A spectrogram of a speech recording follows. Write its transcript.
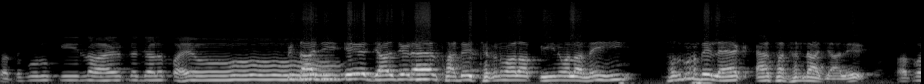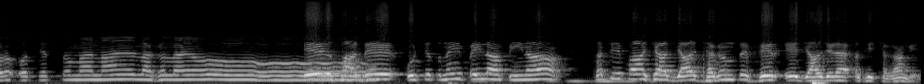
ਸਤਿਗੁਰੂ ਕੀ ਲਾਇਕ ਜਲ ਭਇਓ। ਪਿਤਾ ਜੀ ਇਹ ਜਲ ਜਿਹੜਾ ਹੈ ਸਾਡੇ ਛਕਣ ਵਾਲਾ ਪੀਣ ਵਾਲਾ ਨਹੀਂ। ਸਤਿਗੁਰਾਂ ਦੇ ਲਾਇਕ ਐਸਾ ਠੰਡਾ ਜਲ। ਹੈ ਅਪਰ ਉਚਿਤ ਮੈਂ ਨਾਏ ਲਖ ਲਿਓ। ਇਹ ਸਾਡੇ ਉਚਿਤ ਨਹੀਂ ਪਹਿਲਾਂ ਪੀਣਾ। ਸੱਚੇ ਪਾਤਸ਼ਾਹ ਜਲ ਛਕਣ ਤੇ ਫਿਰ ਇਹ ਜਲ ਜਿਹੜਾ ਅਸੀਂ ਛਕਾਂਗੇ।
